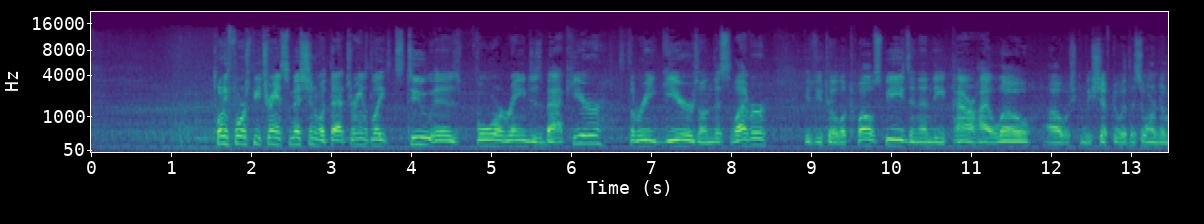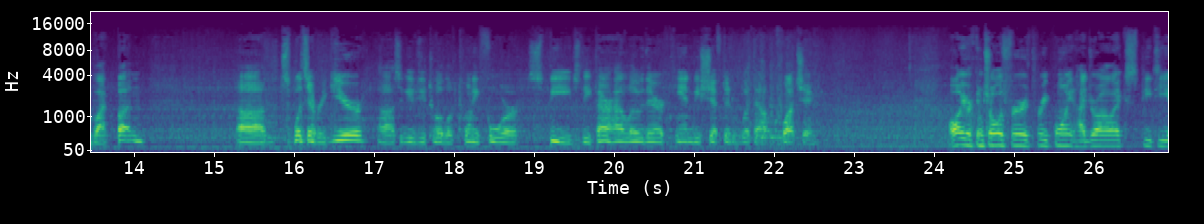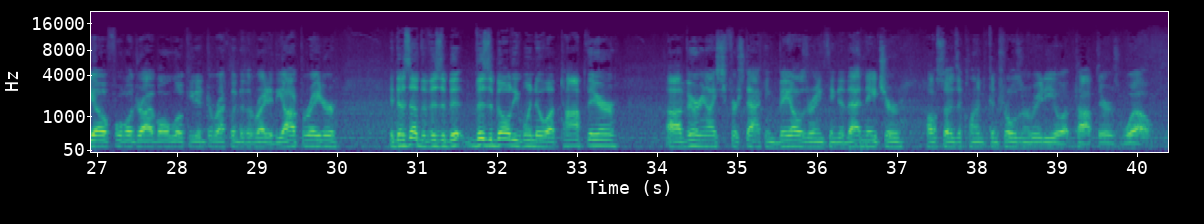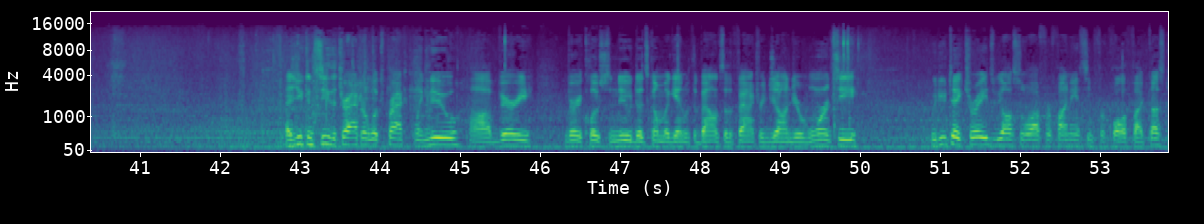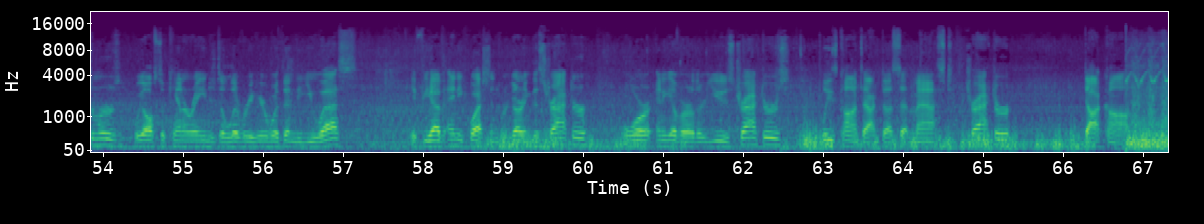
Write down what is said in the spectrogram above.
24 speed transmission, what that translates to is four ranges back here, three gears on this lever, gives you a total of 12 speeds, and then the power high low, uh, which can be shifted with this orange and black button. Uh, splits every gear, uh, so gives you a total of 24 speeds. The power high low there can be shifted without clutching. All your controls for three point hydraulics, PTO, four wheel drive, all located directly to the right of the operator. It does have the visibi visibility window up top there. Uh, very nice for stacking bales or anything of that nature. Also has the climate controls and radio up top there as well. As you can see, the tractor looks practically new, uh, very, very close to new. Does come again with the balance of the factory John Deere warranty. We do take trades. We also offer financing for qualified customers. We also can arrange delivery here within the U.S. If you have any questions regarding this tractor or any of our other used tractors, please contact us at masttractor.com.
